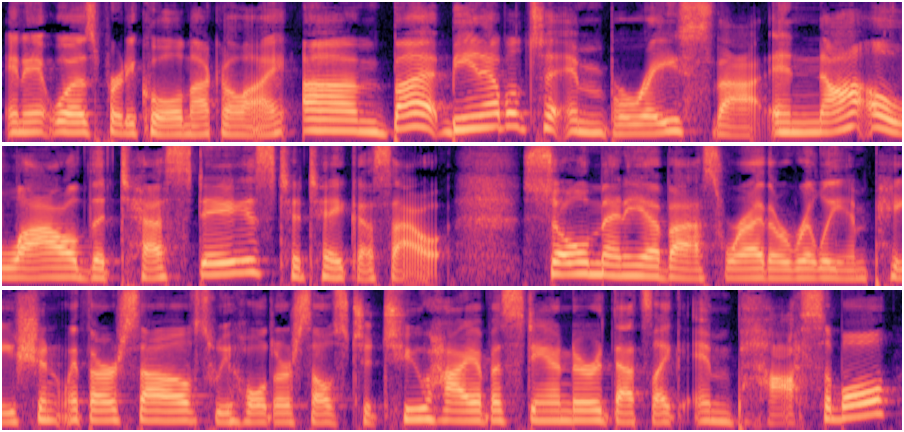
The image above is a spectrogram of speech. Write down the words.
And it was pretty cool, not gonna lie. Um, but being able to embrace that and not allow the test days to take us out. So many of us were either really impatient with ourselves, we hold ourselves to too high of a standard that's like impossible.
